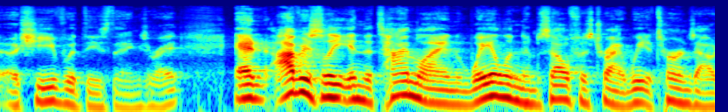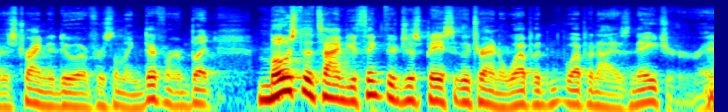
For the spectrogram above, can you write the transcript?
to achieve with these things, right? And obviously, in the timeline, Weyland himself is trying. We it turns out is trying to do it for something different. But most of the time, you think they're just basically trying to weapon weaponize nature, right?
